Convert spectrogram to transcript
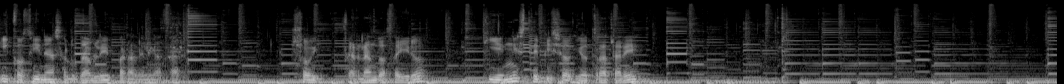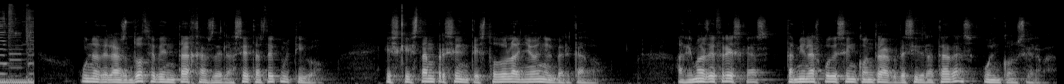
y Cocina Saludable para Adelgazar. Soy Fernando Aceiro y en este episodio trataré Una de las 12 ventajas de las setas de cultivo es que están presentes todo el año en el mercado. Además de frescas, también las puedes encontrar deshidratadas o en conserva.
